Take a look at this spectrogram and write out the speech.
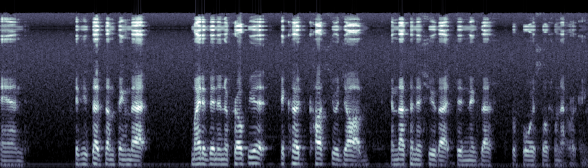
and if you said something that might have been inappropriate, it could cost you a job, and that's an issue that didn't exist before social networking.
